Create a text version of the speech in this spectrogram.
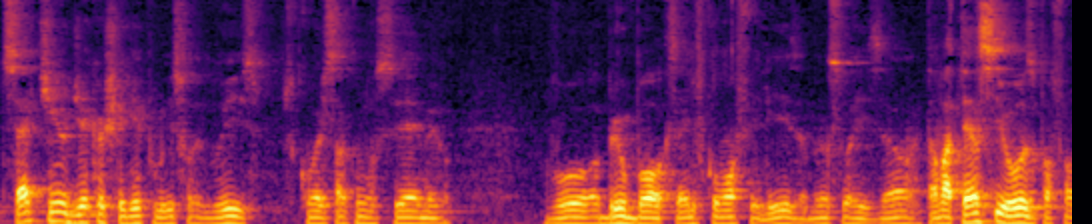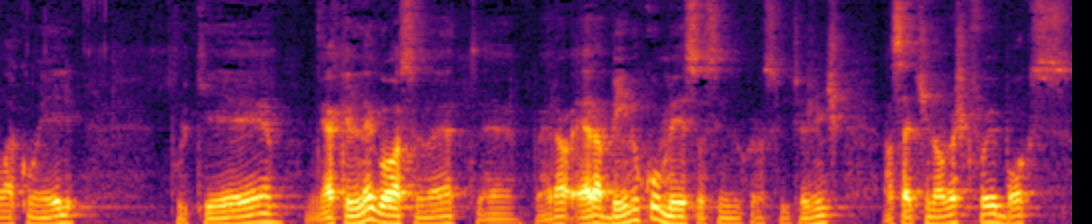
certinho o dia que eu cheguei pro Luiz, falei, Luiz, preciso conversar com você, meu. Vou abrir o box. Aí ele ficou mal feliz, abriu um sorrisão. Eu tava até ansioso para falar com ele, porque é aquele negócio, né? É, era, era bem no começo, assim, do CrossFit. A gente, a 79 acho que foi o box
